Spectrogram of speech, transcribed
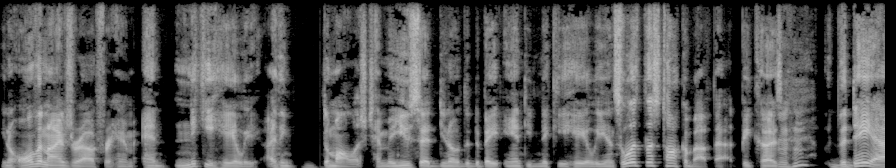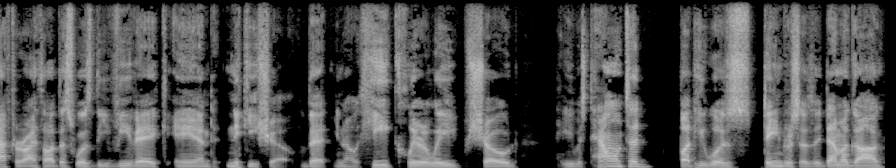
you know, all the knives are out for him. And Nikki Haley, I think, demolished him. And you said, you know, the debate anti Nikki Haley. And so let's let's talk about that because mm-hmm. the day after, I thought this was the Vivek and Nikki show. That you know, he clearly showed He was talented, but he was dangerous as a demagogue.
